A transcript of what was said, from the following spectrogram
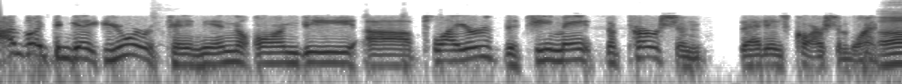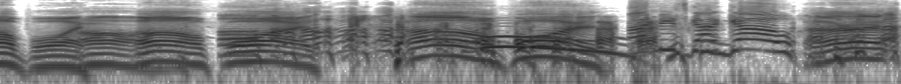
I'd like to get your opinion on the uh, player, the teammate, the person that is Carson Wentz. Oh boy. Oh, boy. oh boy. Rodney's got to go. All right.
